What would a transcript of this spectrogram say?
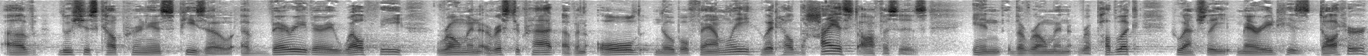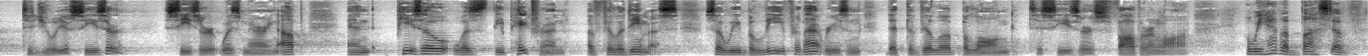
of Lucius Calpurnius Piso, a very, very wealthy Roman aristocrat of an old noble family who had held the highest offices in the Roman Republic, who actually married his daughter to Julius Caesar. Caesar was marrying up, and Piso was the patron of Philodemus. So we believe for that reason that the villa belonged to Caesar's father in law. We have a bust of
